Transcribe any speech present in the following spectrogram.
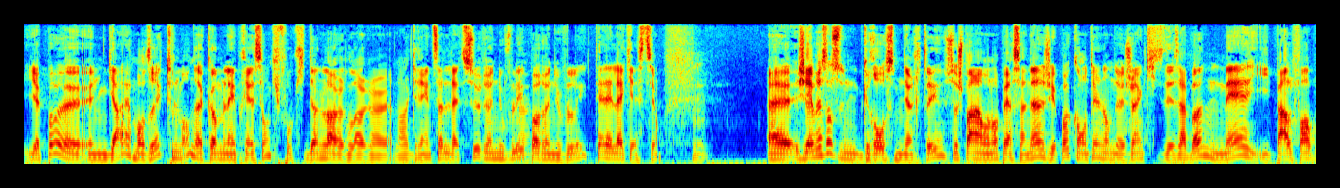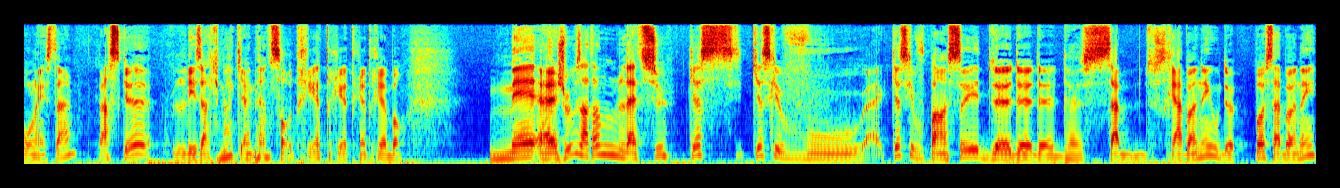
y a pas euh, une guerre, mais on dirait que tout le monde a comme l'impression qu'il faut qu'ils donnent leur, leur, euh, leur grain de sel là-dessus, renouveler, Ouais. pas renouveler, telle est la question. Mm. Euh, j'ai l'impression que c'est une grosse minorité. Ça, je parle à mon nom personnel. J'ai pas compté le nombre de gens qui se désabonnent, mais ils parlent fort pour l'instant parce que les arguments qu'ils amènent sont très, très, très, très bons. Mais euh, je veux vous entendre là-dessus. Qu'est-ce qu'est-ce que vous qu'est-ce que vous pensez de de, de, de, de se réabonner ou de pas s'abonner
